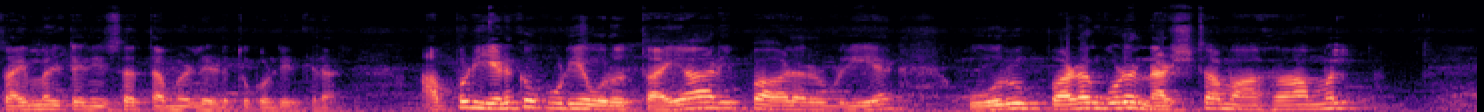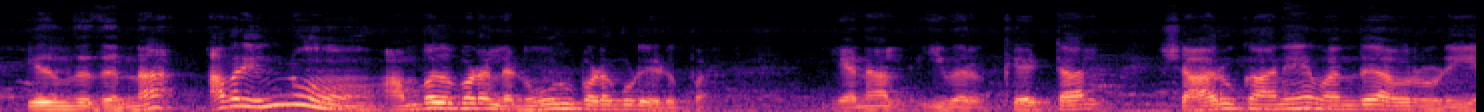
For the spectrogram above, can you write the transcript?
சைமல்டேனியஸாக தமிழில் எடுத்துக்கொண்டிருக்கிறார். அப்படி எடுக்கக்கூடிய ஒரு தயாரிப்பாளருடைய ஒரு படம் கூட நஷ்டமாகாமல் இருந்ததுன்னா அவர் இன்னும் ஐம்பது படம் இல்லை நூறு படம் கூட எடுப்பார். ஏனால் இவர் கேட்டால் ஷாருக்கானே வந்து அவருடைய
